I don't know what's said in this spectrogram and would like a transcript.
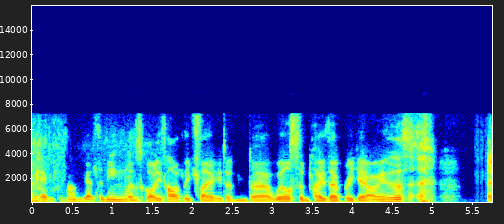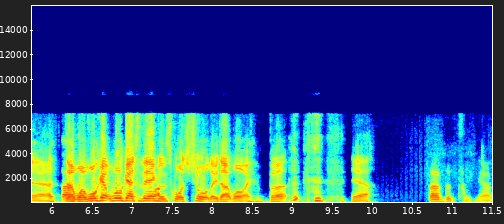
Tammy Abraham gets in the England squad. He's hardly played, and uh, Wilson plays every game. I mean, just, yeah. No, well, we'll get we'll get to the England squad shortly. Don't worry. But yeah. Standard, yeah.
